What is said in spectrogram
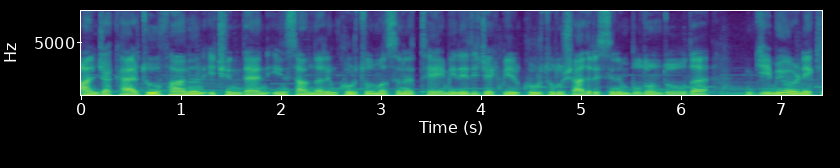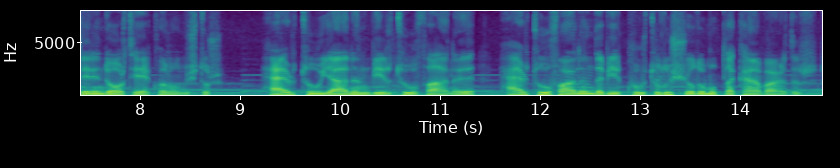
ancak her tufanın içinden insanların kurtulmasını temin edecek bir kurtuluş adresinin bulunduğu da gemi örneklerinde ortaya konulmuştur. Her tuğyanın bir tufanı, her tufanın da bir kurtuluş yolu mutlaka vardır.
